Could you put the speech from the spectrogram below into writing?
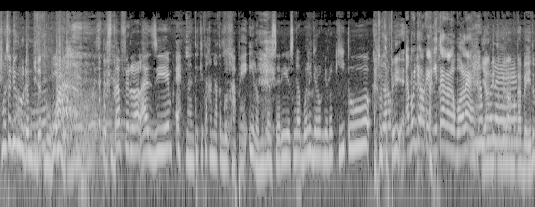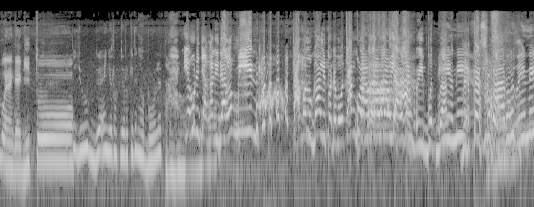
Masa dia ngeludahin jidat gua? Astagfirullahaladzim Eh nanti kita kena tegur KPI loh Bener serius nggak boleh jorok-jorok gitu Jorok- Tapi Emang jorok kayak gitu kagak boleh. Nggak yang ditegur sama KBI itu bukan yang kayak gitu. Itu juga yang jorok-jorok itu nggak boleh tahu Ya udah jangan didalemin. Tambah lu gali pada bawa cangkul Udah, apa udah, satu udah, ya. udah, Ah, ribut ribet banget. Ini harus ini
